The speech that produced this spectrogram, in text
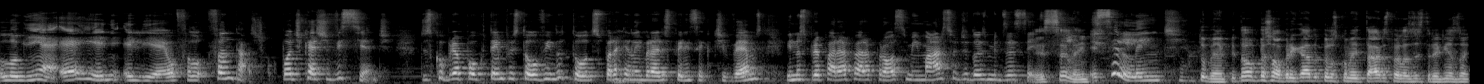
O login é RN Eliel, falou fantástico. Podcast viciante. Descobri há pouco tempo estou ouvindo todos para relembrar a experiência que tivemos e nos preparar para a próxima em março de 2016. Excelente. Excelente. Muito bem. Então, pessoal, obrigado pelos comentários, pelas estrelinhas no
